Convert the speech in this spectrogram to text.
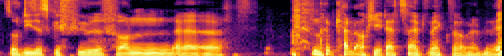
So dieses Gefühl von äh, man kann auch jederzeit weg, wenn man will.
